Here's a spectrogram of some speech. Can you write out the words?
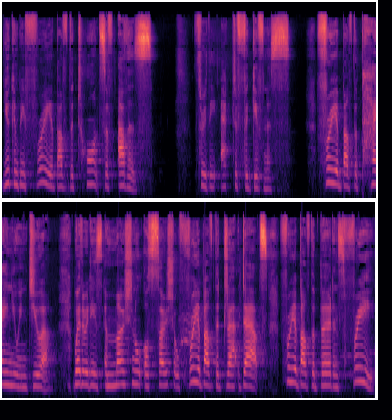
You can be free above the taunts of others through the act of forgiveness, free above the pain you endure, whether it is emotional or social, free above the doubts, free above the burdens, free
